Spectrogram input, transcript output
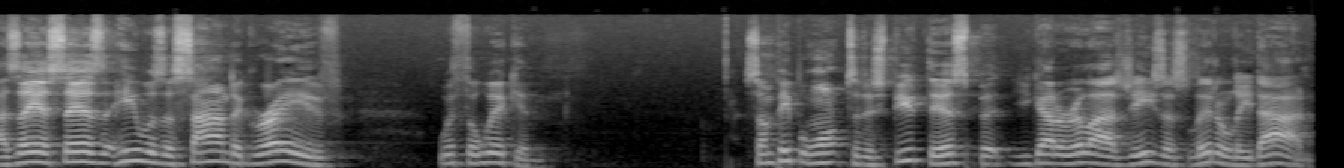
Isaiah says that he was assigned a grave with the wicked. Some people want to dispute this, but you got to realize Jesus literally died.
